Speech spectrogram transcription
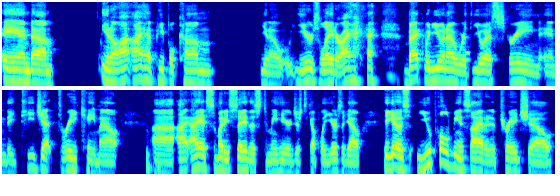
and um, you know I, I have people come you know, years later, I back when you and I were with US Screen and the T Jet 3 came out, uh, I, I, had somebody say this to me here just a couple of years ago. He goes, You pulled me aside at a trade show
